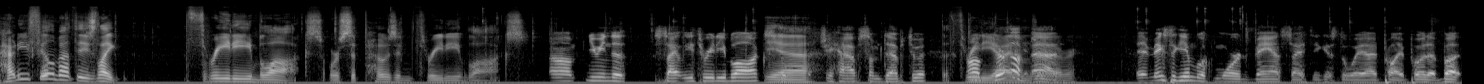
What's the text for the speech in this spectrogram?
how do you feel about these like 3D blocks or supposed 3D blocks? um, you mean the slightly 3D blocks? that Yeah. actually have some depth to it. The 3D they're not islands or whatever. It makes the game look more advanced. I think is the way I'd probably put it, but.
